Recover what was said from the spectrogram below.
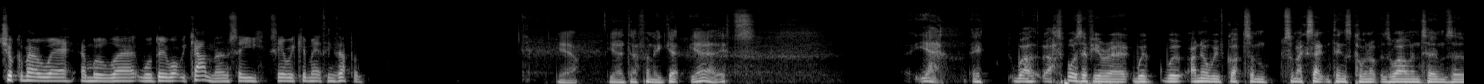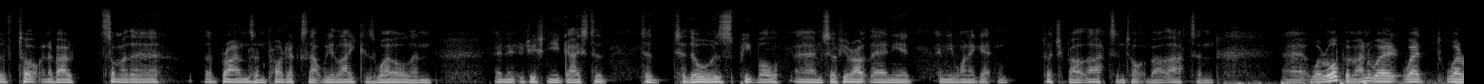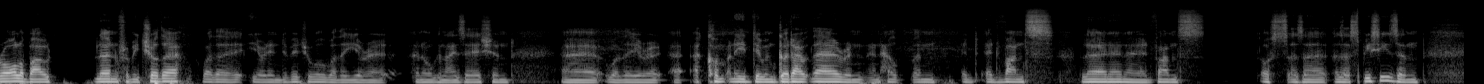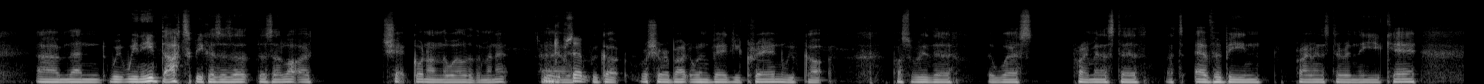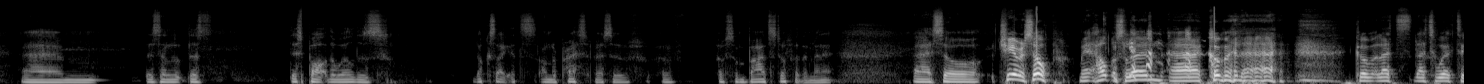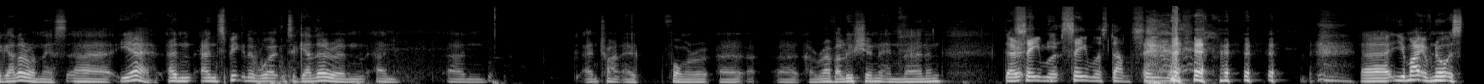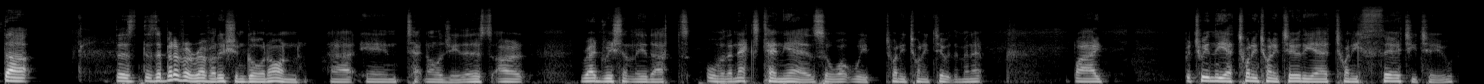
Chuck them our way, and we'll uh, we'll do what we can and see see how we can make things happen. Yeah, yeah, definitely. Get yeah, it's yeah. It well, I suppose if you're a, we we I know we've got some some exciting things coming up as well in terms of talking about some of the the brands and products that we like as well, and and introducing you guys to to to those people. Um, so if you're out there and you and you want to get in touch about that and talk about that, and uh, we're open, man. We're we're we're all about learning from each other, whether you're an individual, whether you're a, an organization uh, whether you're a, a, company doing good out there and, and help ad- advance learning and advance us as a as a species and um, then we, we need that because there's a there's a lot of shit going on in the world at the minute. Uh, we've got Russia about to invade Ukraine. We've got possibly the the worst prime minister that's ever been prime minister in the UK. Um, there's a there's this part of the world is looks like it's on the precipice of of, of some bad stuff at the minute. Uh, so cheer us up, mate. Help us learn. uh, come and uh, come. Let's let's work together on this. Uh, yeah, and and speaking of working together and and and and trying to form a a, a revolution in learning. There, seamless, seamless, Dan. Seamless. uh, you might have noticed that there's there's a bit of a revolution going on uh, in technology. There's our read recently that over the next 10 years, so what we 2022 at the minute, by between the year 2022 and the year 2032,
